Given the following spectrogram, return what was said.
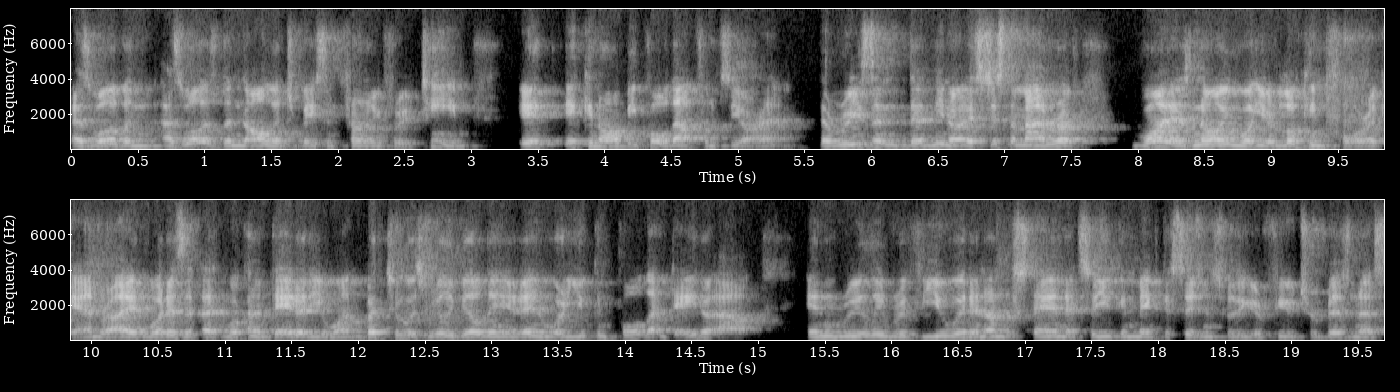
as well as, as well as the knowledge base internally for your team, it, it can all be pulled out from CRM. The reason that, you know, it's just a matter of one is knowing what you're looking for again, right? What is it that, what kind of data do you want? But two is really building it in where you can pull that data out and really review it and understand it so you can make decisions for your future business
